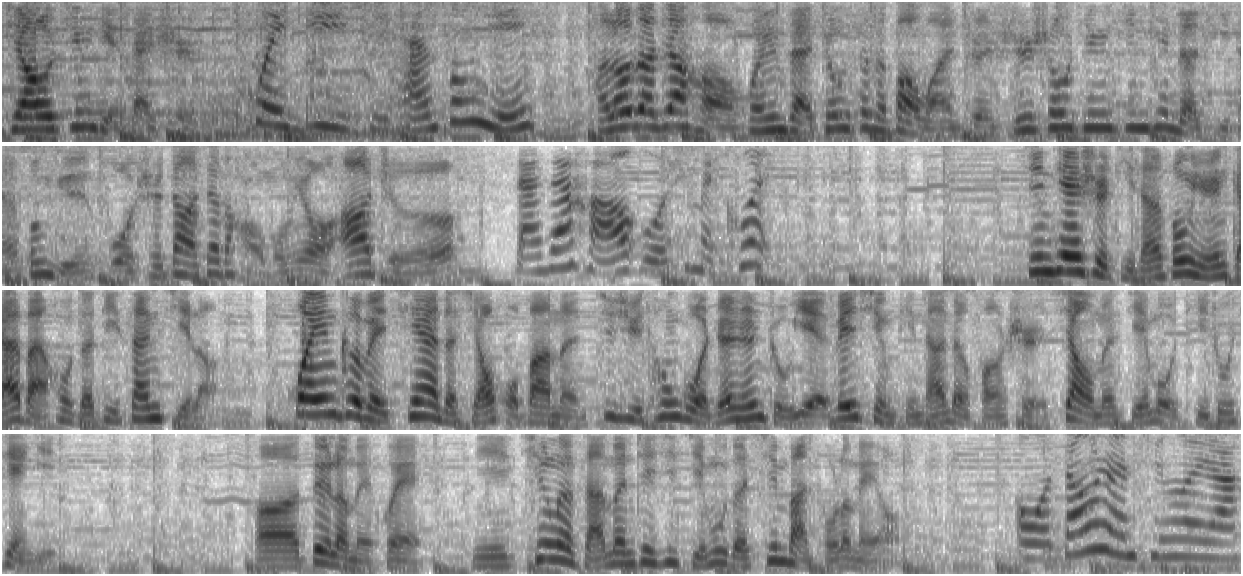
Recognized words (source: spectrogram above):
聚焦经典赛事，汇聚体坛风云。Hello，大家好，欢迎在周三的傍晚准时收听今天的体坛风云，我是大家的好朋友阿哲。大家好，我是美慧。今天是体坛风云改版后的第三期了，欢迎各位亲爱的小伙伴们继续通过人人主页、微信平台等方式向我们节目提出建议。呃，对了，美慧，你听了咱们这期节目的新版头了没有？我当然听了呀，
